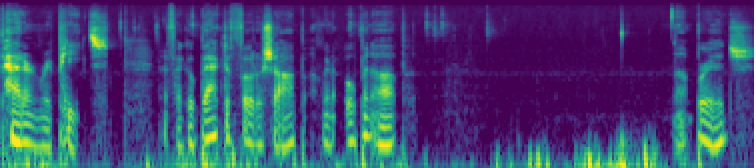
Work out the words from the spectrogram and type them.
pattern repeats. And if I go back to Photoshop, I'm going to open up, not bridge,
